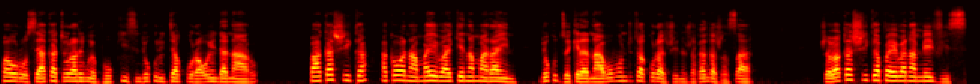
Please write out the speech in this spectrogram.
paurosi akatora rimwe bhokisi ndokuritakura oenda naro. Paakasvika akawana amai vake namaraini ndokudzokera navo vondotakura zvinhu zvakanga zvasara. Zvavakasvika paiva namavis.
